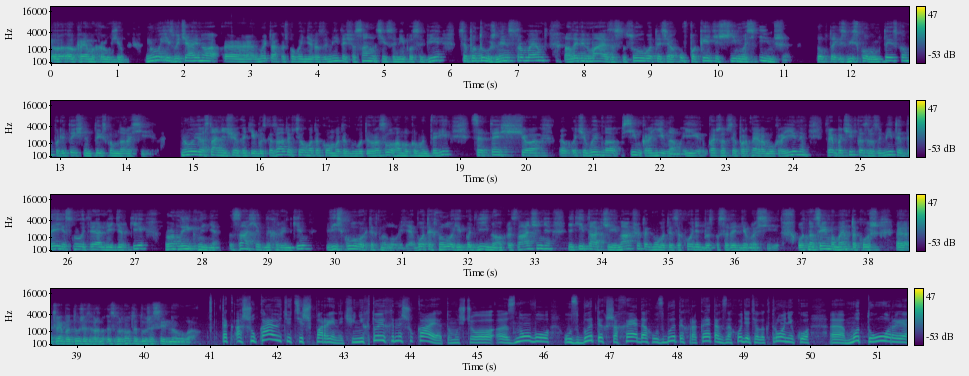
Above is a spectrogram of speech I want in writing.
окремих рухів. Ну і звичайно, е, ми також повинні розуміти, що санкції самі по собі це потужний інструмент, але він має застосовуватися у пакеті з чимось іншим, тобто із військовим тиском, політичним тиском на Росію. Ну і останнє, що я хотів би сказати в цьому такому так мовити розлогому коментарі, це те, що е, очевидно всім країнам і перш за все партнерам України треба чітко зрозуміти, де існують реальні дірки проникнення західних ринків. Військових технологій або технологій подвійного призначення, які так чи інакше, так мовити, заходять безпосередньо в Росію. От на цей момент також е, треба дуже зверну- звернути дуже сильну увагу. Так, а шукають оці шпарини, чи ніхто їх не шукає, тому що е, знову у збитих шахедах, у збитих ракетах знаходять електроніку, е, мотори,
